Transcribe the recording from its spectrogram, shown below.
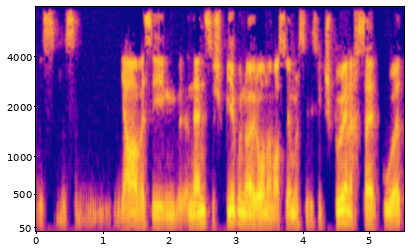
Das, das, ja, wenn sie, nennen sie Spiegelneuronen, was auch immer, sie, sie spüren eigentlich sehr gut,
